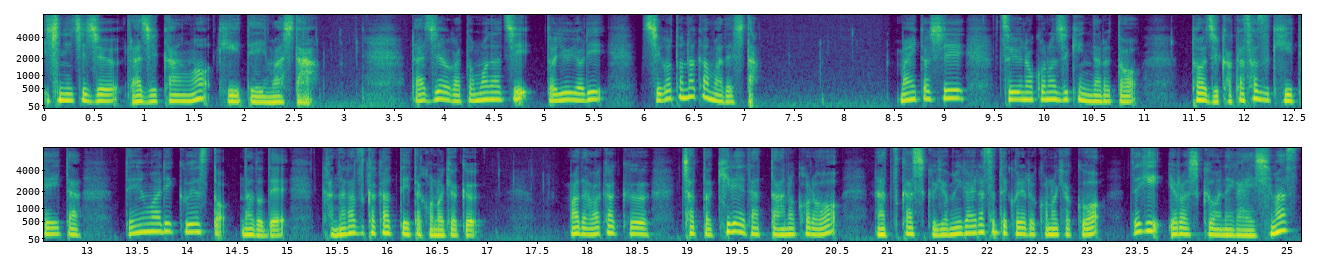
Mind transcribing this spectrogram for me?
一日中ラジカンを聞いていました。ラジオが友達というより仕事仲間でした。毎年梅雨のこの時期になると当時欠かさず聞いていた電話リクエストなどで必ずかかっていたこの曲。まだ若く、ちょっと綺麗だったあの頃を懐かしく蘇らせてくれるこの曲をぜひよろしくお願いします。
